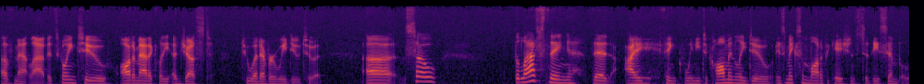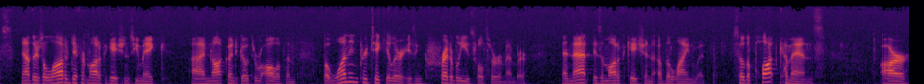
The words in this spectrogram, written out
of MATLAB. It's going to automatically adjust to whatever we do to it. Uh, so the last thing that I think we need to commonly do is make some modifications to these symbols. Now there's a lot of different modifications you make. I'm not going to go through all of them, but one in particular is incredibly useful to remember, and that is a modification of the line width. So the plot commands are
